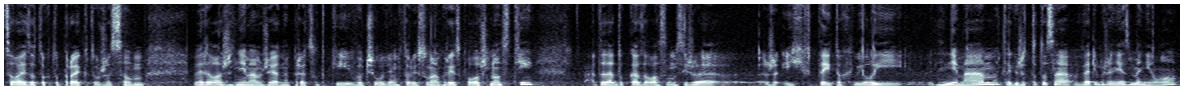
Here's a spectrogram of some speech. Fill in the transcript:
chcela ísť do tohto projektu, že som verila, že nemám žiadne predsudky voči ľuďom, ktorí sú na prvej spoločnosti a teda dokázala som si, že, že ich v tejto chvíli nemám, takže toto sa verím, že nezmenilo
